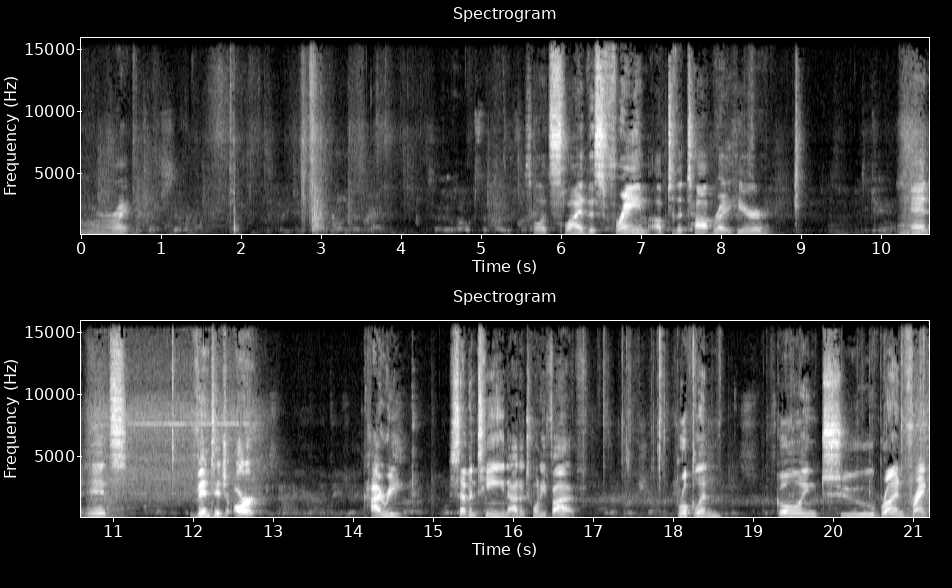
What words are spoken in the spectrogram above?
All right. So let's slide this frame up to the top right here. And it's Vintage art. Kyrie, 17 out of 25. Brooklyn going to Brian Frank.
